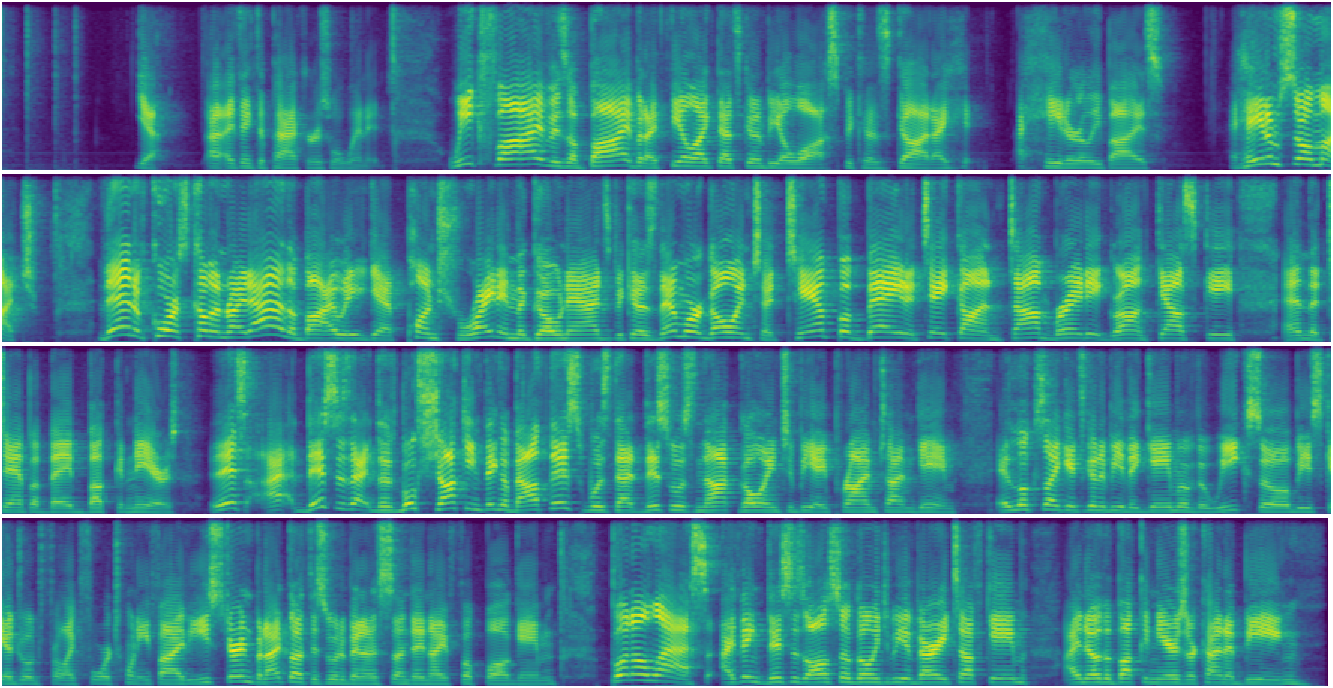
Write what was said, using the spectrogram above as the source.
Yeah, I, I think the Packers will win it. Week five is a bye, but I feel like that's going to be a loss because God, I, I hate early byes. I hate them so much. Then, of course, coming right out of the bye, we get punched right in the gonads because then we're going to Tampa Bay to take on Tom Brady, Gronkowski, and the Tampa Bay Buccaneers. This, I, this is the most shocking thing about this was that this was not going to be a primetime game. It looks like it's going to be the game of the week, so it'll be scheduled for like 4:25 Eastern. But I thought this would have been a Sunday night football game. But alas, I think this is also going to be a very tough game. I know the Buccaneers are kind of being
